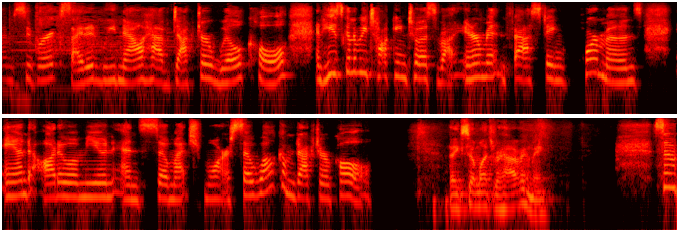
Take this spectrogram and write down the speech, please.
I'm super excited. We now have Dr. Will Cole, and he's going to be talking to us about intermittent fasting, hormones, and autoimmune, and so much more. So, welcome, Dr. Cole. Thanks so much for having me. So,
